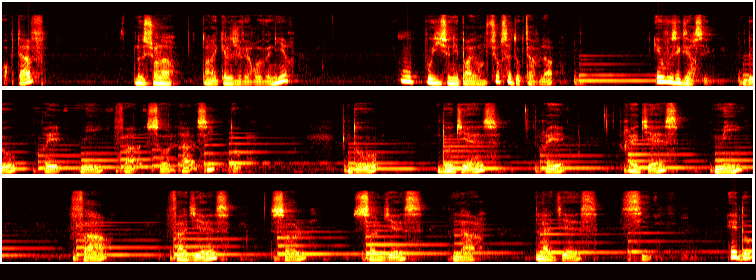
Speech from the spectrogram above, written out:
octave, cette notion-là dans laquelle je vais revenir, vous positionnez par exemple sur cette octave-là, et vous exercez. Do, Ré, Mi, Fa, Sol, La, Si, Do. Do, Do dièse, Ré, Ré dièse, Mi, Fa, Fa dièse, Sol, Sol dièse, La, La dièse, Si et Do.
